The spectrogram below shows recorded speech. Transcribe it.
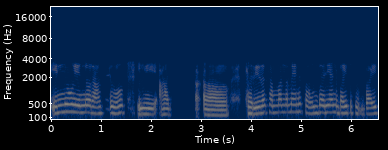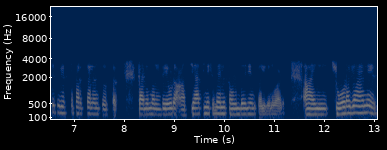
ఎన్నో ఎన్నో రాస్తూ ఈ ఆ శరీర సంబంధమైన సౌందర్యాన్ని బయటకు బయటకు వ్యక్తపరచాలని చూస్తారు. కానీ మన దేవుడు ఆధ్యాత్మికమైన సౌందర్యం కలిగిన వాడు. ఆయన చూడగానే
